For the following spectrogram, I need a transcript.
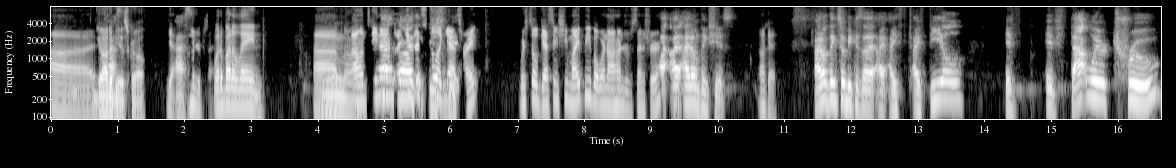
Uh, Gotta be a Skrull. yeah, Has to. hundred percent. what about Elaine? Uh, Mm, no. Valentina, Yeah, I think I that's think still a she's guess, right? We're still guessing she might be, but we're not hundred percent sure. I, I- I don't think she is. Okay. I don't think so because I, I I I feel if if that were true,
